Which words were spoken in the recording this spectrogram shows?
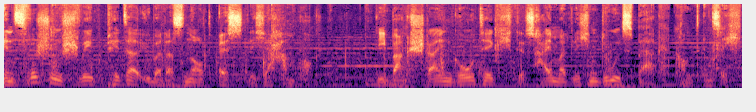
Inzwischen schwebt Peter über das nordöstliche Hamburg. Die Backsteingotik des heimatlichen Dulsberg kommt in Sicht.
